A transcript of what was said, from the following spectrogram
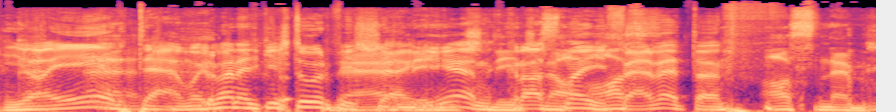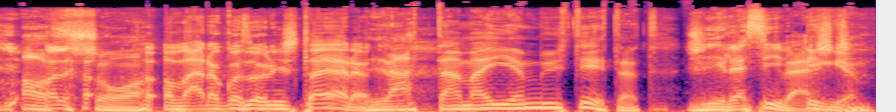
Ja, értem, hogy van egy kis turpisság, Nem, igen? nincs. Krasznai Na, azt- felvettem? Azt nem, azt A, soha. a várakozó listájára? Láttál már ilyen műtétet? Zsírleszívást? Igen.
